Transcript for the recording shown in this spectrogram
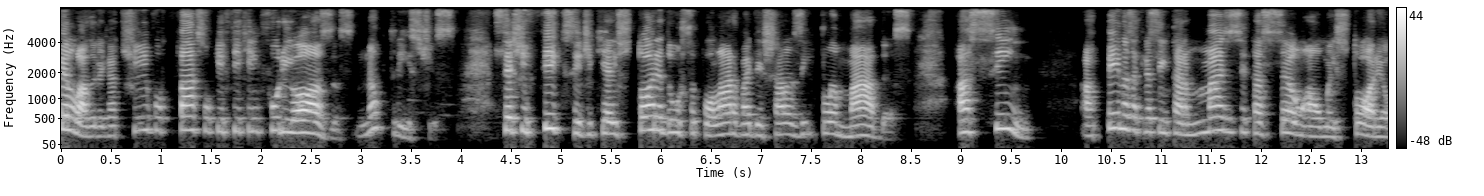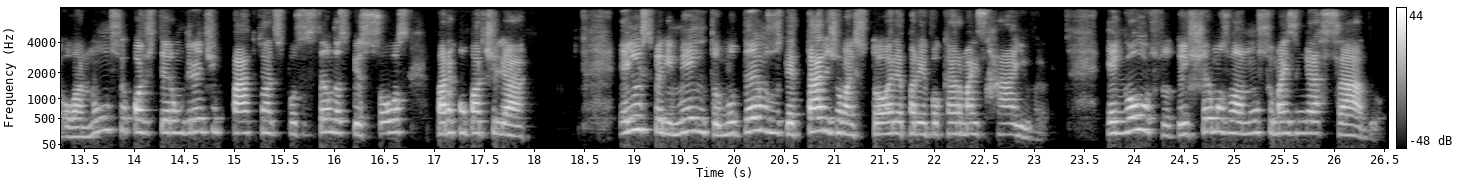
Pelo lado negativo, façam que fiquem furiosas, não tristes. Certifique-se de que a história do urso polar vai deixá-las inflamadas. Assim, apenas acrescentar mais excitação a uma história ou anúncio pode ter um grande impacto na disposição das pessoas para compartilhar. Em um experimento, mudamos os detalhes de uma história para evocar mais raiva. Em outro, deixamos um anúncio mais engraçado.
